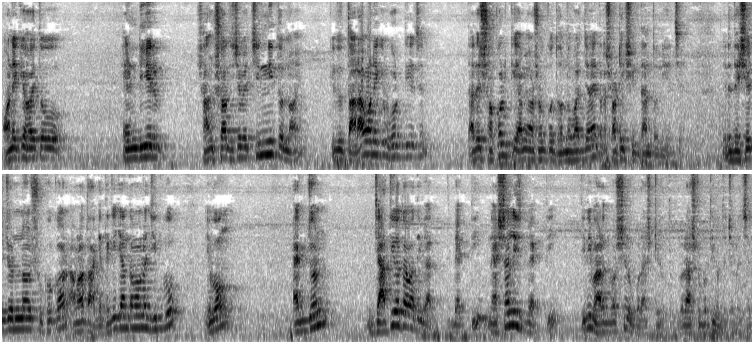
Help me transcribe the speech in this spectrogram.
অনেকে হয়তো এনডিএর সাংসদ হিসেবে চিহ্নিত নয় কিন্তু তারাও অনেকে ভোট দিয়েছেন। তাদের সকলকে আমি অসংখ্য ধন্যবাদ জানাই তারা সঠিক সিদ্ধান্ত নিয়েছে। এটা দেশের জন্য সুখকর আমরা তো আগে থেকেই জানতাম আমরা জিতব। এবং একজন জাতীয়তাবাদী ব্যক- ব্যক্তি ন্যাশনালিস্ট ব্যক্তি তিনি ভারতবর্ষের উপরাষ্ট্রীয় রাষ্ট্রপতি হতে চলেছেন।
